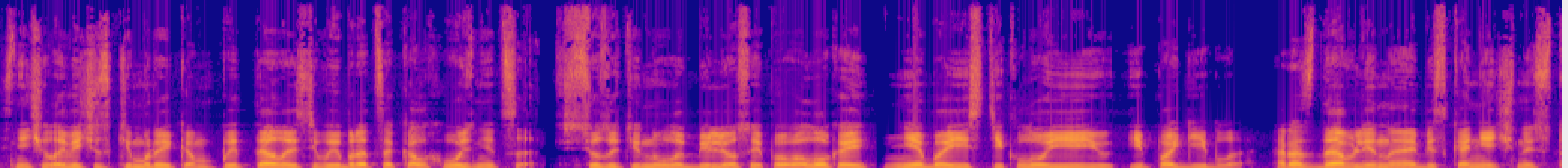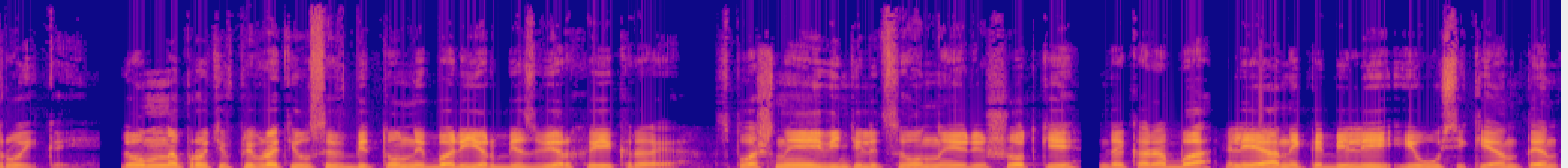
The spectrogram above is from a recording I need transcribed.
с нечеловеческим рыком пыталась выбраться колхозница. Все затянуло белесой поволокой, небо истекло ею и погибло, раздавленное бесконечной стройкой. Дом напротив превратился в бетонный барьер без верха и края. Сплошные вентиляционные решетки до короба, лианы кабелей и усики антенн,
